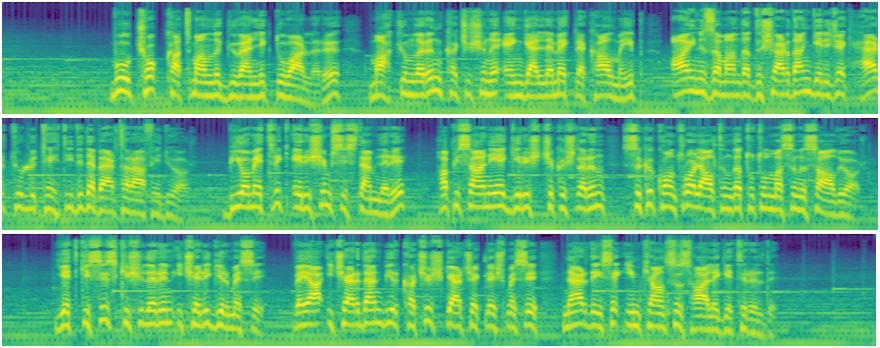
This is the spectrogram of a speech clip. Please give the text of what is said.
Bu çok katmanlı güvenlik duvarları, mahkumların kaçışını engellemekle kalmayıp aynı zamanda dışarıdan gelecek her türlü tehdidi de bertaraf ediyor. Biyometrik erişim sistemleri, hapishaneye giriş çıkışların sıkı kontrol altında tutulmasını sağlıyor. Yetkisiz kişilerin içeri girmesi veya içeriden bir kaçış gerçekleşmesi neredeyse imkansız hale getirildi.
